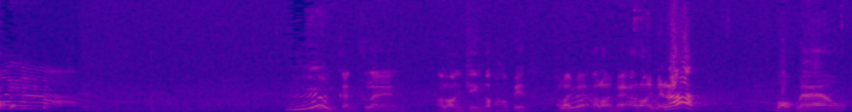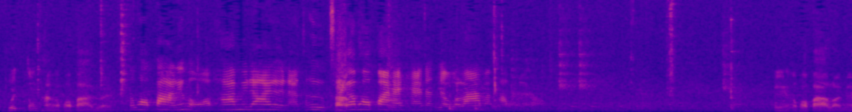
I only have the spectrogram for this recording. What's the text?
ด้วยอะอืมโดนกลันแกล้งอร่อยจริงๆกะเพราเป็ดอร่อยไหมอร่อยไหมอร่อยไหมล่ะบอกแล้วอุ๊ยต้องทานกะเพราปลาด้วย กระเพาะปลานี่บอกว่าพลาดไม่ได้เลยนะ คือครัใช้บกระเพาะปลาแท้ๆจากเยาวราชมาทำเลยเหรอเป็นไงกะเพราปลาอร่อยไหม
